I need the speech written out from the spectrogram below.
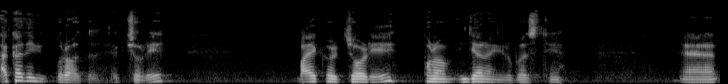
academic brother, actually, Michael Jolie from Indiana University. And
